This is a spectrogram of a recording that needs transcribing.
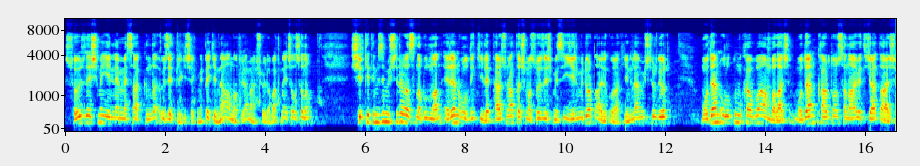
sözleşme yenilenmesi hakkında özet bilgi çekme. Peki ne anlatıyor? Hemen şöyle bakmaya çalışalım. Şirketimizin müşteriler arasında bulunan Eren Holding ile personel taşıma sözleşmesi 24 aylık olarak yenilenmiştir diyor. Modern oluklu mukavva ambalaj, modern karton sanayi ve ticaret AŞ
